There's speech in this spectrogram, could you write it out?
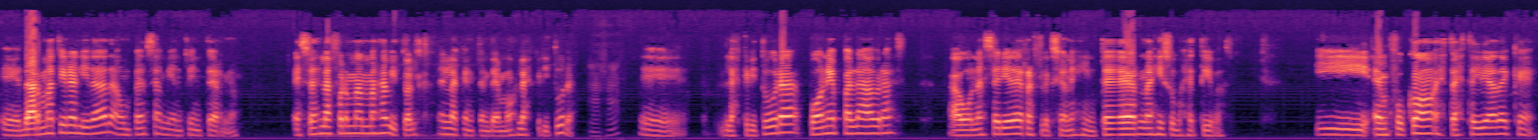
eh, dar materialidad a un pensamiento interno. Esa es la forma más habitual en la que entendemos la escritura. Eh, la escritura pone palabras a una serie de reflexiones internas y subjetivas. Y en Foucault está esta idea de que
